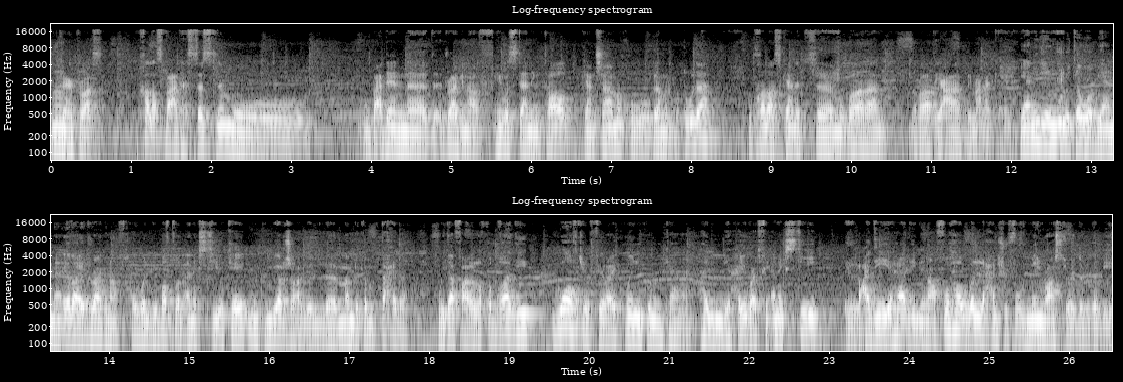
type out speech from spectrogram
كاريان كروس خلاص بعدها استسلم و وبعدين دراجونوف he was standing tall كان شامخ وقام البطولة وخلاص كانت آه، مباراة رائعة بمعنى الكلمة. يعني نقدر نقول توا بأن ايلاي دراجونوف حيولي بطل NXT UK؟ ممكن بيرجع للمملكة المتحدة ويدافع على اللقب غادي. والتر في رايك وين يكون مكانه؟ هل اللي حيقعد في NXT العادية هذه اللي نعرفوها ولا حنشوفوه في ال main roster WWE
